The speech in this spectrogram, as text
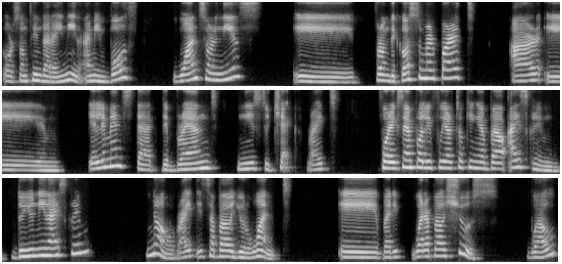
or something that I need? I mean, both wants or needs uh, from the customer part are um, elements that the brand needs to check, right? For example, if we are talking about ice cream, do you need ice cream? No, right? It's about your want. Uh, but if, what about shoes? Well,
